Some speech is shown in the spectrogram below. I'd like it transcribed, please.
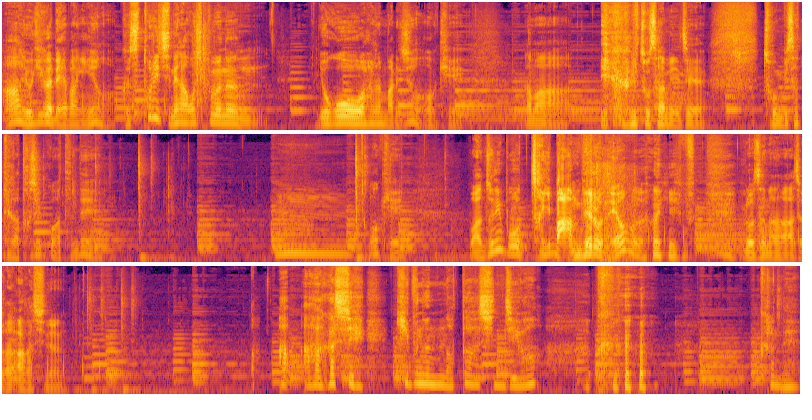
아, 여기가 내 방이에요. 그 스토리 진행하고 싶으면은 요거 하는 말이죠. 오케이. 아마 이걸 조사하면 이제 좀비 사태가 터질 것 같은데 음 오케이. 완전히 뭐 자기 마음대로네요. 이 로저나 아저 아가씨는. 아, 아 아가씨 기분은 어떠신지요? 그렇네.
